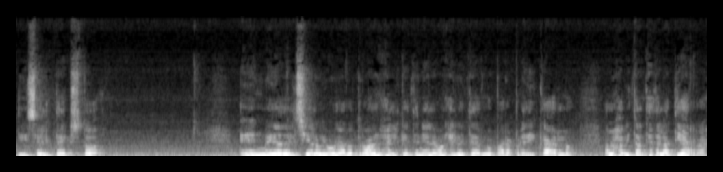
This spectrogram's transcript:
Dice el texto, en medio del cielo vi volar otro ángel que tenía el Evangelio eterno para predicarlo a los habitantes de la tierra,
